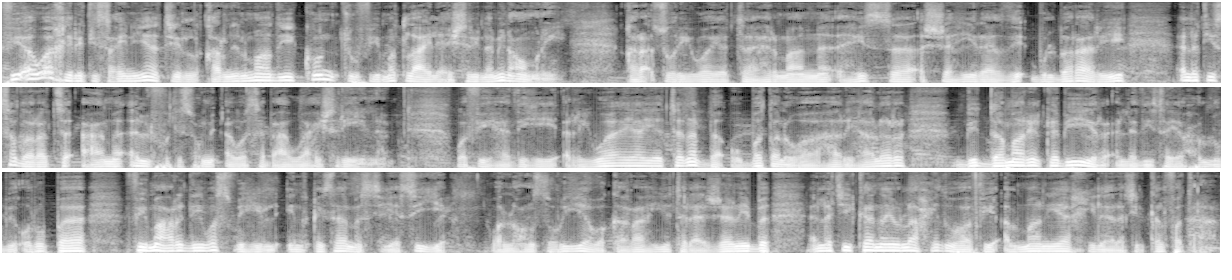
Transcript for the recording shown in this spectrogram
في أواخر تسعينيات القرن الماضي كنت في مطلع العشرين من عمري. قرأت رواية هيرمان هيسا الشهيرة ذئب البراري التي صدرت عام 1927 وفي هذه الرواية يتنبأ بطلها هاري هالر بالدمار الكبير الذي سيحل بأوروبا في معرض وصفه الانقسام السياسي والعنصرية وكراهية الأجانب التي كان يلاحظها في ألمانيا خلال تلك الفترة.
